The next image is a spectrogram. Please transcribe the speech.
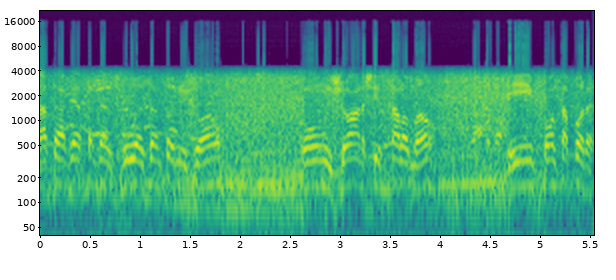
na travessa das ruas Antônio João com Jorge Salomão e em Ponta Porã.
